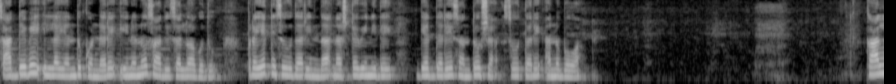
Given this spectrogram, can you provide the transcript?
ಸಾಧ್ಯವೇ ಇಲ್ಲ ಎಂದುಕೊಂಡರೆ ಏನನ್ನೂ ಸಾಧಿಸಲು ಆಗದು ಪ್ರಯತ್ನಿಸುವುದರಿಂದ ನಷ್ಟವೇನಿದೆ? ಗೆದ್ದರೆ ಸಂತೋಷ, ಸೋತರೆ ಅನುಭವ. ಕಾಲ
